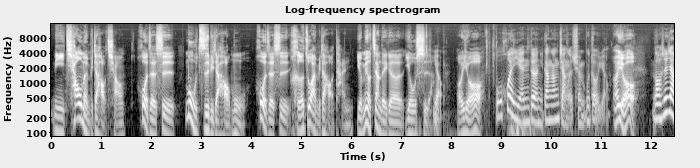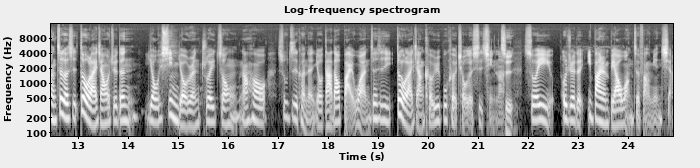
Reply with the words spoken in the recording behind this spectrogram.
你敲门比较好敲，或者是募资比较好募？或者是合作案比较好谈，有没有这样的一个优势啊？有，哦有，不会言的，你刚刚讲的全部都有。哎呦，老实讲，这个是对我来讲，我觉得有幸有人追踪，然后数字可能有达到百万，这是对我来讲可遇不可求的事情啦。是，所以我觉得一般人不要往这方面想。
